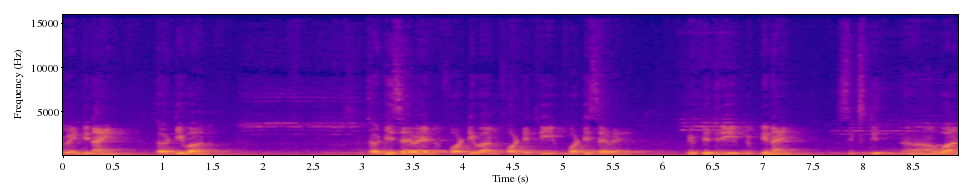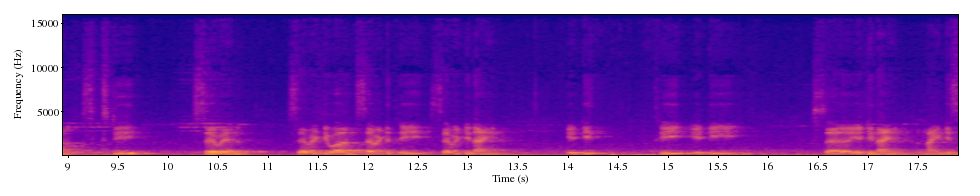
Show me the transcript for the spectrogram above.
twenty nine thirty one thirty seven forty one forty three forty seven fifty three fifty nine sixty one sixty seven seventy one seventy three seventy nine eighty three eighty से एटी नाईन नाईन्टी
